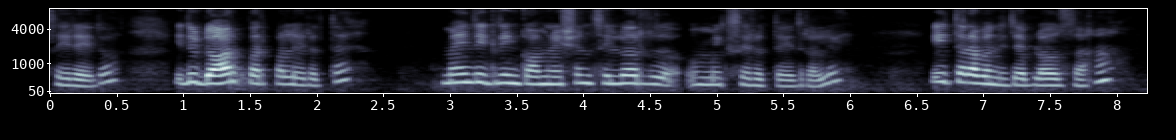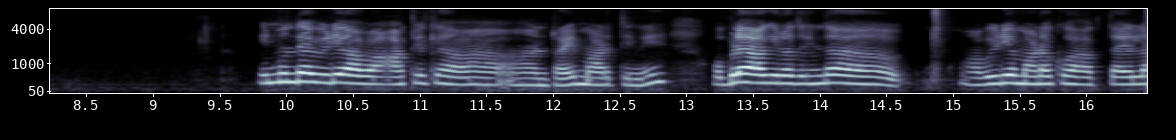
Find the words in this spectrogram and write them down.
ಸೀರೆ ಇದು. ಇದು ಡಾರ್ಕ್ ಪರ್ಪಲ್ ಇರುತ್ತೆ. Mehndi green combination silver mix ಇರುತ್ತೆ ಇದರಲ್ಲಿ. ಈ ಥರ ಬಂದಿದೆ ಬ್ಲೌಸ್ ಸಹ. ಇನ್ನು ಮುಂದೆ ವಿಡಿಯೋ ಹಾಕ್ಲಿಕ್ಕೆ ಟ್ರೈ ಮಾಡ್ತೀನಿ. ಒಬ್ಬಳೇ ಆಗಿರೋದ್ರಿಂದ ವಿಡಿಯೋ ಮಾಡೋಕ್ಕೂ ಆಗ್ತಾಯಿಲ್ಲ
